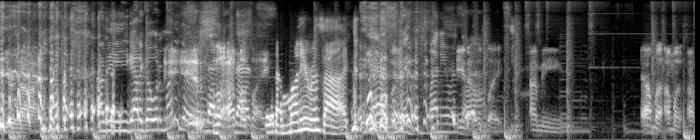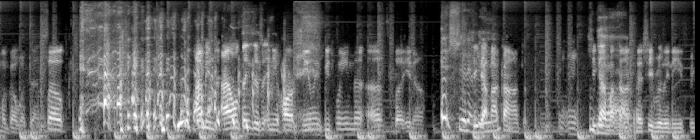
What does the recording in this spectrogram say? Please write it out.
You're not. I mean, you got to go where the money goes. so like, where the money resides. Yes, where the money resides. You know, I was like, I mean, I'm a, I'm a, I'm gonna go with them. So, I mean, I don't think there's any hard feelings between us, but you know, it shouldn't. She be. got my contract. She got yeah. my contract. She really needs me.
